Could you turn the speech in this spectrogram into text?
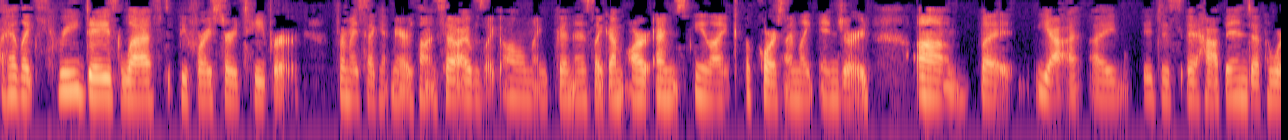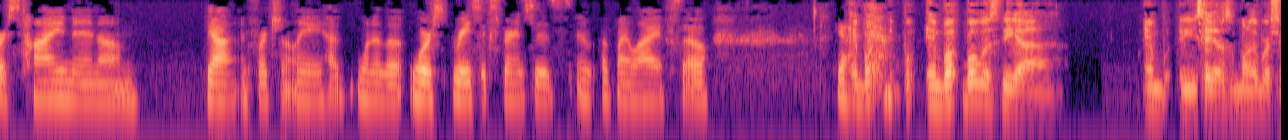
I had like three days left before I started taper for my second marathon. So I was like, oh my goodness, like I'm art, I'm, you know, like, of course I'm like injured. Um, but yeah, I, it just, it happened at the worst time and, um, yeah, unfortunately had one of the worst race experiences in, of my life. So yeah. And what, and what, what was the, uh, and you say that was one of the worst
